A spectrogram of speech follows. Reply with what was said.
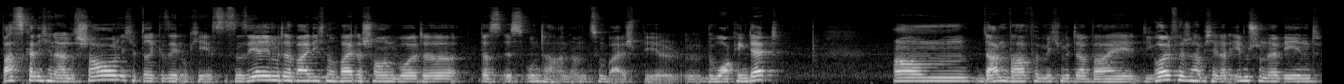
Was kann ich denn alles schauen? Ich habe direkt gesehen, okay, es ist eine Serie mit dabei, die ich noch weiter schauen wollte. Das ist unter anderem zum Beispiel äh, The Walking Dead, ähm, dann war für mich mit dabei die Goldfische, habe ich ja gerade eben schon erwähnt.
